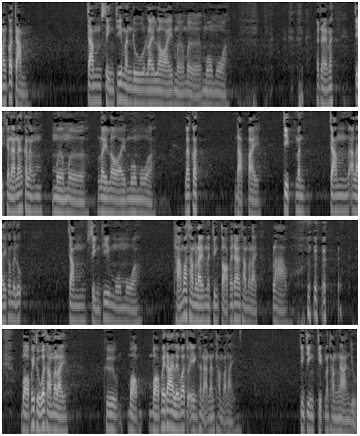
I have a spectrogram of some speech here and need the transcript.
มันก็จำจำสิ่งที่มันดูลอยลอยเหม่อเหม่อมัวมัวเข้าใจไหมจิตขณะนั้นกำลังเหม่อเมื่อลอยลอยมัวมัวแล้วก็ดับไป จิตมัน จำอะไรก็ไม่รู้จำสิ่งที่มัวมัวถามว่าทำอะไรมันจึงตอบไม่ได้ว่าทำอะไร เปล่า บอกไม่ถูกว่าทำอะไร คือบอกบอกไม่ได้เลยว่าตัวเองขณะนั้นทำอะไร จริง ๆ จิตมันทำงานอยู่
